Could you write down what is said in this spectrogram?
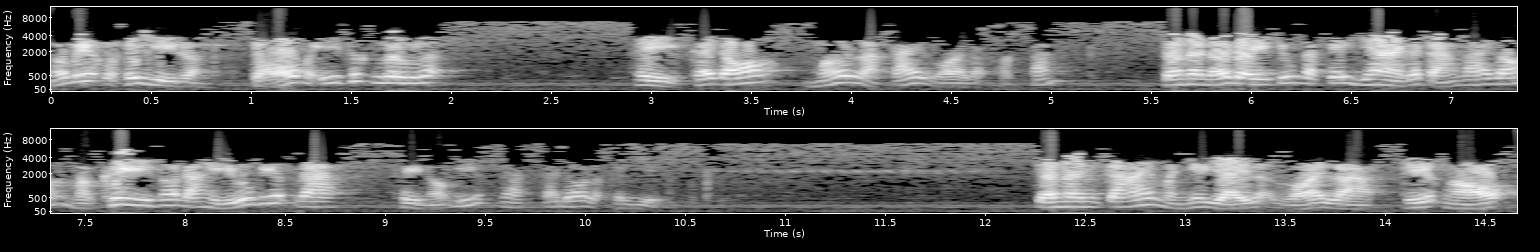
Nó biết là cái gì rồi, chỗ mà ý thức ngưng á, thì cái đó mới là cái gọi là phật tánh. Cho nên ở đây chúng ta cái dài cái trạng thái đó, mà khi nó đã hiểu biết ra, thì nó biết ra cái đó là cái gì. Cho nên cái mà như vậy là gọi là triệt ngộ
